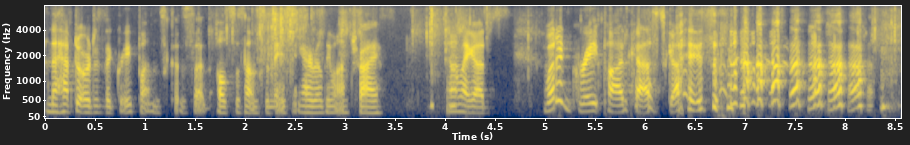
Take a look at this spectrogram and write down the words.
And I have to order the grape ones because that also sounds amazing. I really want to try. Oh my god. What a great podcast, guys.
